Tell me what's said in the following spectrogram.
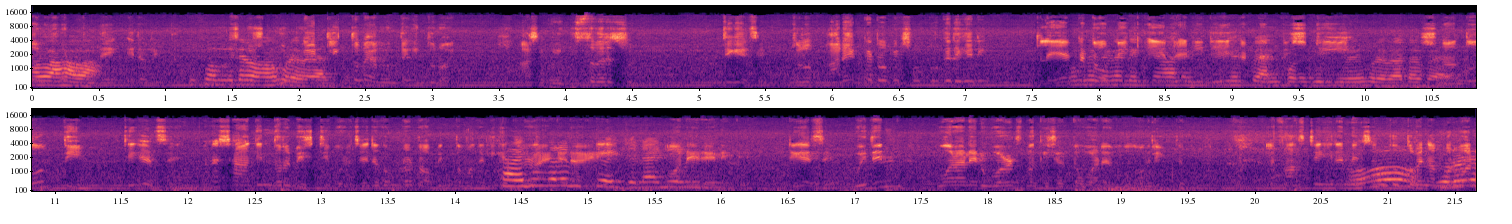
হাওয়া, হাওয়া। পারো। বাবা হবে এমনটা কিন্তু নয়। আশা করি বুঝতে পেরেছ। ঠিক আছে চলো আরেকটা টপিক সম্পর্কে দেখে নিই। একটা টপিক ডে দিয়ে ঘুরে বেড়াতে হবে ঠিক আছে মানে সারাদিন ধরে বৃষ্টি পড়েছে। এরকম একটা টপিক তোমাদের সারাদিন ধরে বৃষ্টি হচ্ছে, diary one ঠিক আছে? উইদিন ওয়ান হান্ড্রেড ওয়ার্ডস বা কিছু একটা ওয়ার্ডের মধ্যে লিখতে হবে। তাহলে ফার্স্টে এখানে মেনশন করতে হবে নাম্বার ওয়ান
